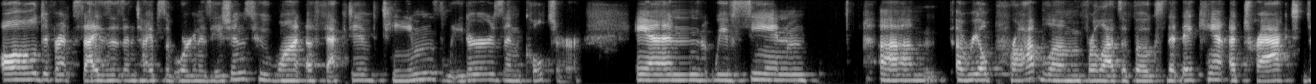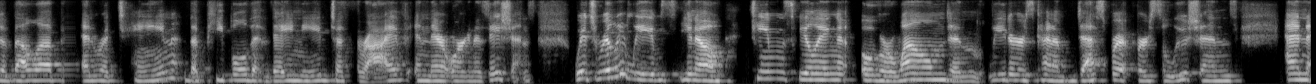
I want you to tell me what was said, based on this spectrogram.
all different sizes and types of organizations who want effective teams leaders and culture. And we've seen um, a real problem for lots of folks that they can't attract, develop, and retain the people that they need to thrive in their organizations, which really leaves, you know, teams feeling overwhelmed and leaders kind of desperate for solutions. And,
